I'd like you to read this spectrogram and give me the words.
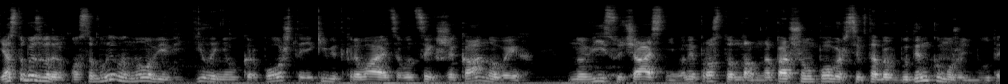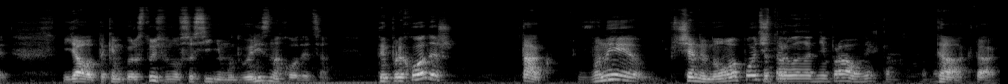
я з тобою згоден. Особливо нові відділення Укрпошти, які відкриваються в оцих ЖК нових, нові сучасні. Вони просто там на першому поверсі в тебе в будинку можуть бути. Я от таким користуюсь, воно в сусідньому дворі знаходиться. Ти приходиш, так, вони ще не нова почта. Це перлина Дніпра, у них там. Так, так.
